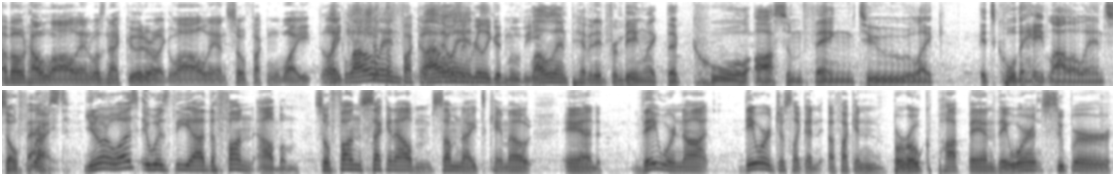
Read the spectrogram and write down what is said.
About how La La Land wasn't that good, or like La La Land so fucking white. Like, La La shut Land, the fuck up. La La that was a Land- really good movie. La La Land pivoted from being like the cool, awesome thing to like it's cool to hate La La Land so fast. Right. You know what it was? It was the uh, the Fun album. So Fun's second album, Some Nights, came out, and they were not. They were just like an, a fucking baroque pop band. They weren't super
